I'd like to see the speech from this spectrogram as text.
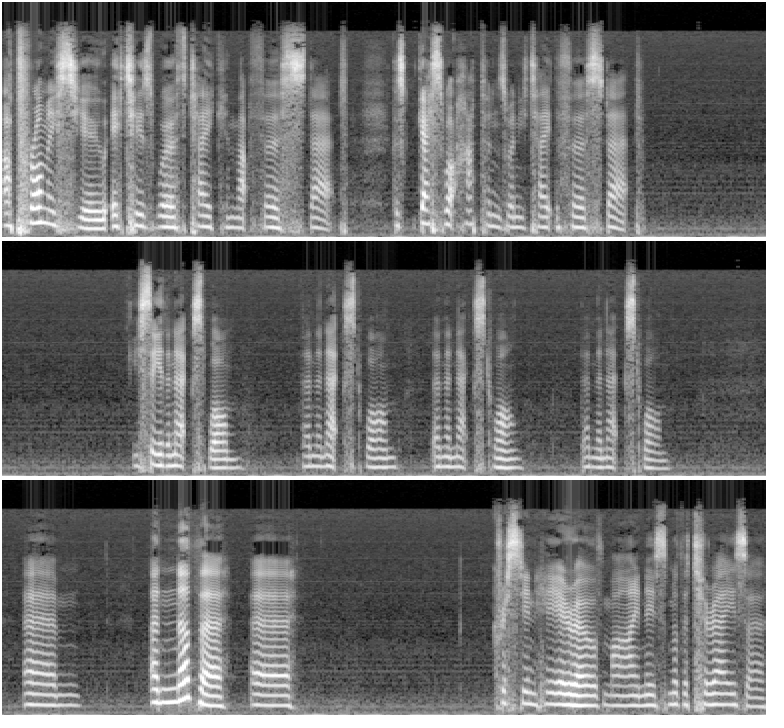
I promise you, it is worth taking that first step. Because guess what happens when you take the first step? you see the next one, then the next one, then the next one, then the next one. Um, another uh, Christian hero of mine is Mother Teresa.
